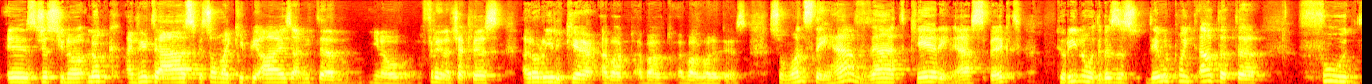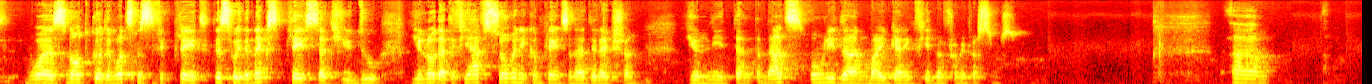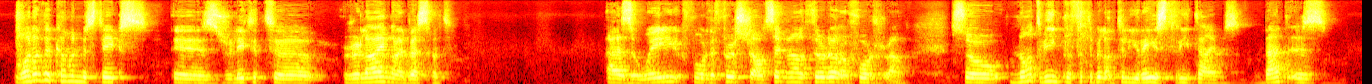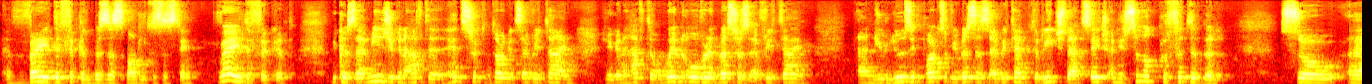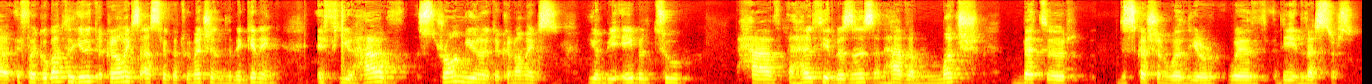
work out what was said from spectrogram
is just, you know, look, I'm here to ask, it's on my KPIs, I need to, you know, fill in a checklist. I don't really care about, about, about what it is. So once they have that caring aspect to really know the business, they will point out that the food was not good and what specific plate. This way, the next place that you do, you know that if you have so many complaints in that direction, you need that. And that's only done by getting feedback from your customers. Um, one of the common mistakes is related to relying on investment as a way for the first round, second round, third round, or fourth round. So not being profitable until you raise three times, that is a very difficult business model to sustain. Very difficult, because that means you're going to have to hit certain targets every time. You're going to have to win over investors every time. And you're losing parts of your business every time to reach that stage, and you're still not profitable. So uh, if I go back to the unit economics aspect that we mentioned in the beginning, if you have strong unit economics, you'll be able to have a healthier business and have a much better discussion with your with the investors.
